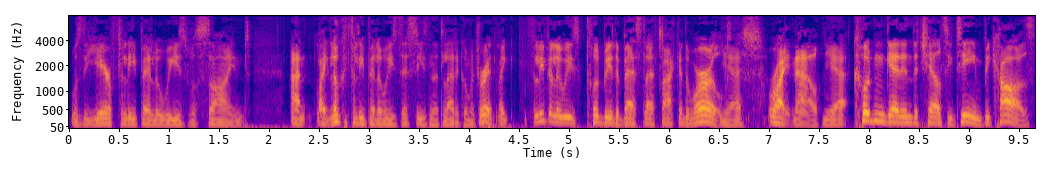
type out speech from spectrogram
was the year Filipe Luis was signed. And like, look at Filipe Luis this season at Atletico Madrid. Like, Filipe Luis could be the best left back in the world. Yes. right now. Yeah. couldn't get in the Chelsea team because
